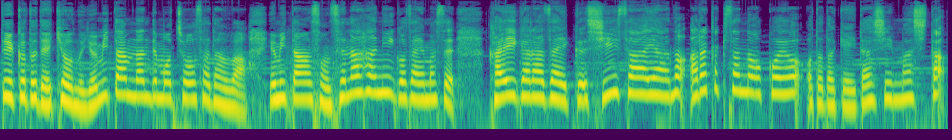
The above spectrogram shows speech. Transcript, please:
ということで今日の読谷なんでも調査団は読谷村瀬那覇にございます。貝殻細工シーサーヤーの荒垣さんのお声をお届けいたしました。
